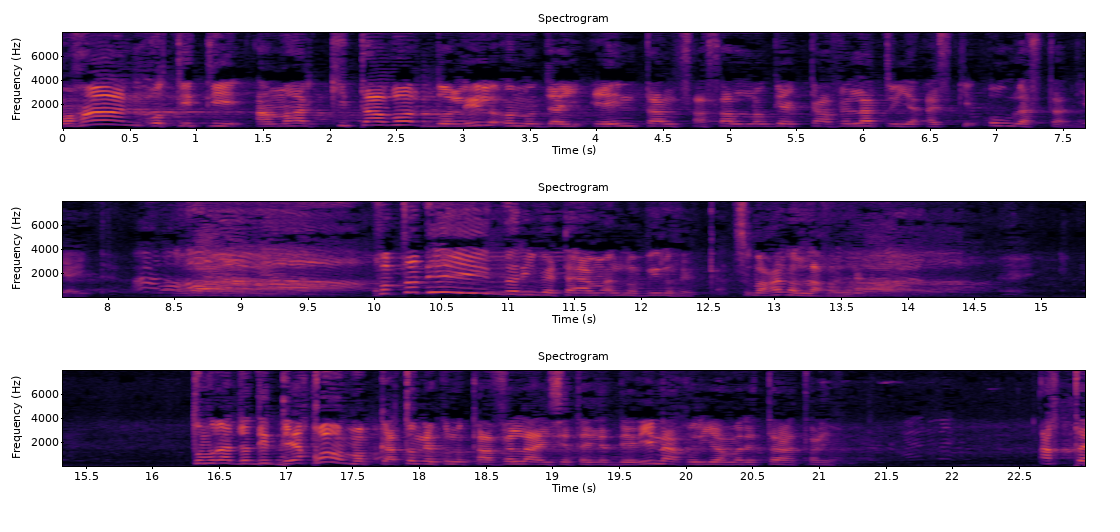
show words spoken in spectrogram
মহান অতিথি আমার কিতাবর দলিল অনুযায়ী এই তান সাসার লগে কাফেলা তুইয়া আজকে ও রাস্তা দিয়া এটা কতদিন ধরি বেটা আমার নবীর অপেক্ষা সুবাহান আল্লাহ তোমরা যদি দেখো মক্কাতনে কোনো কাফেলা আইছে, তাইলে দেরি না করি আমার তাড়াতাড়ি। আখতা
